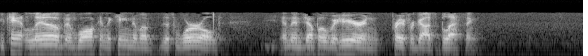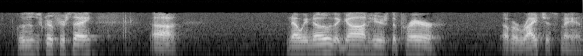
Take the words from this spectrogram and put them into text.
You can't live and walk in the kingdom of this world and then jump over here and pray for God's blessing. What does the scripture say? Uh, now we know that God hears the prayer of a righteous man,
